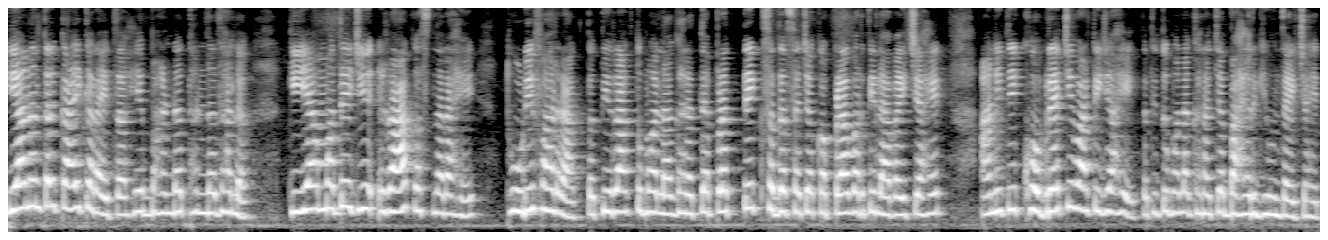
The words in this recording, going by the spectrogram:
यानंतर काय करायचं? हे भांडं थंड झालं की यामध्ये जी राख असणार आहे थोडीफार राख तर ती राख तुम्हाला घरातल्या प्रत्येक सदस्याच्या कपड्यावरती लावायची आहेत आणि ती खोबऱ्याची वाटी जी आहे तर ती तुम्हाला घराच्या बाहेर घेऊन जायची आहेत.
